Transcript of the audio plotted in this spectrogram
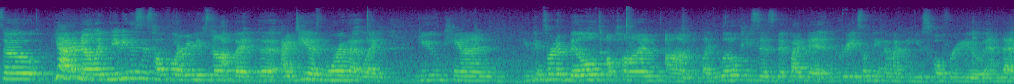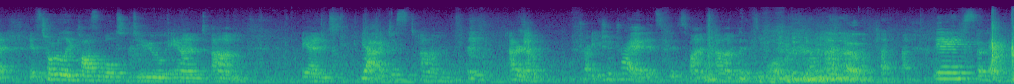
so yeah, I don't know, like maybe this is helpful or maybe it's not, but the idea is more that like you can you can sort of build upon um, like little pieces bit by bit and create something that might be useful for you and that it's totally possible to do and um, and yeah, I just um, I don't know. Try, you should try it. It's it's fun. Um, it's cool. thanks. Okay.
